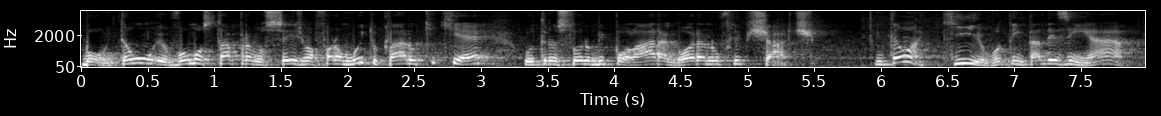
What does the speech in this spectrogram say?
Bom, então eu vou mostrar para vocês de uma forma muito clara o que, que é o transtorno bipolar agora no flipchart. Então aqui eu vou tentar desenhar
